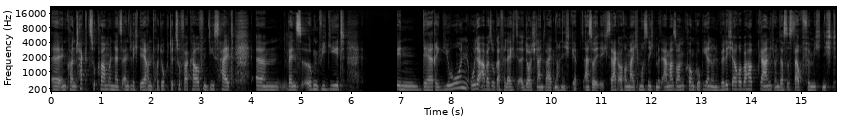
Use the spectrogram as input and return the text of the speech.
äh, in Kontakt zu kommen und letztendlich deren Produkte zu verkaufen, die es halt, ähm, wenn es irgendwie geht, in der Region oder aber sogar vielleicht äh, deutschlandweit noch nicht gibt. Also ich sage auch immer, ich muss nicht mit Amazon konkurrieren und will ich auch überhaupt gar nicht. Und das ist auch für mich nicht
